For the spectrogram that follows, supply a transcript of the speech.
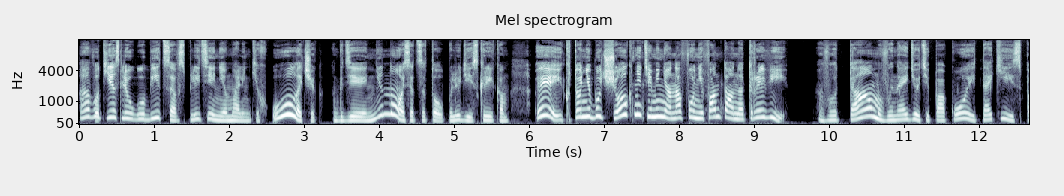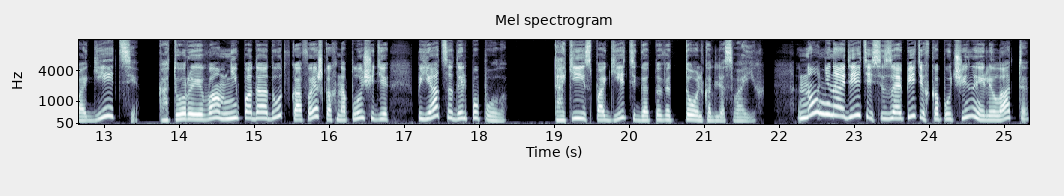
А вот если углубиться в сплетение маленьких улочек, где не носятся толпы людей с криком «Эй, кто-нибудь щелкните меня на фоне фонтана Треви!» Вот там вы найдете покой такие спагетти, которые вам не подадут в кафешках на площади Пьяцца дель Пополо. Такие спагетти готовят только для своих. Но не надейтесь запить их капучино или латте.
